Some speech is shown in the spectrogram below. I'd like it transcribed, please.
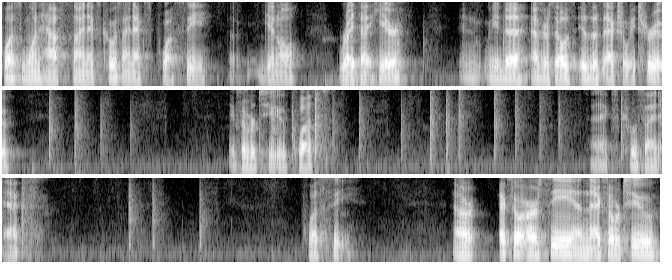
plus 1 half sine x cosine x plus c. again, I'll write that here. And we need to ask ourselves, is this actually true? x over 2 plus sine x cosine x plus c. Our x over c and the x over 2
